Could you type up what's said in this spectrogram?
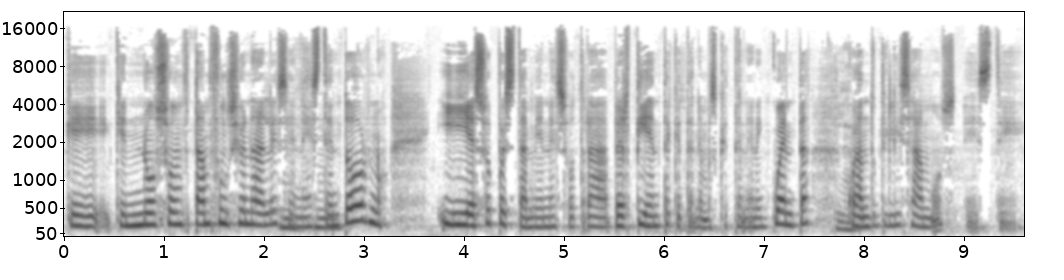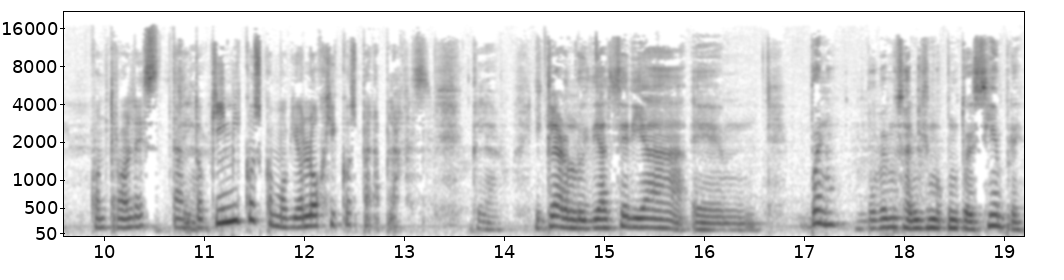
que, que, no son tan funcionales en este entorno. Y eso pues también es otra vertiente que tenemos que tener en cuenta cuando utilizamos este controles tanto químicos como biológicos para plagas. Claro. Y claro, lo ideal sería, em, bueno, volvemos al mismo punto de siempre,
